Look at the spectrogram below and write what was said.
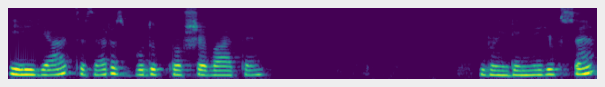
і я це зараз буду прошивати. Вирівнюю все.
